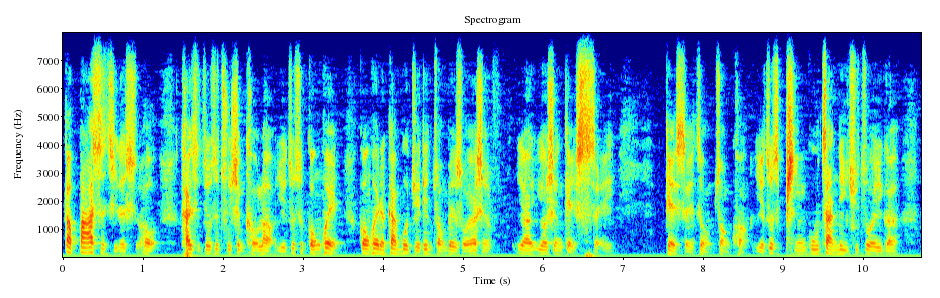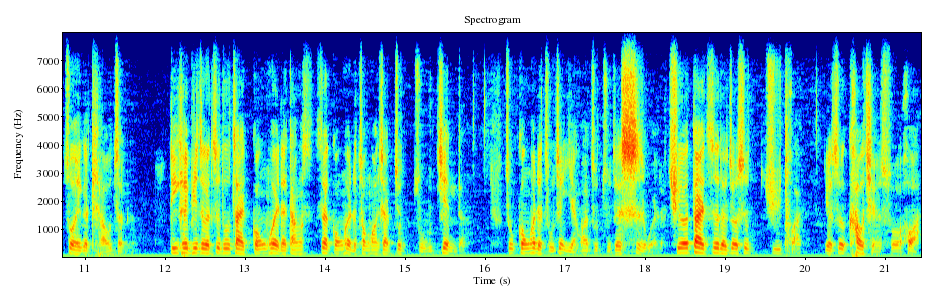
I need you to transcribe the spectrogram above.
到八十级的时候，开始就是出现扣绕，也就是工会工会的干部决定装备说要先要优先给谁给谁这种状况，也就是评估战力去做一个做一个调整。DKP 这个制度在工会的当时在工会的状况下就逐渐的。就工会的逐渐演化，就逐渐式微了，取而代之的就是居团，也是靠前说话。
